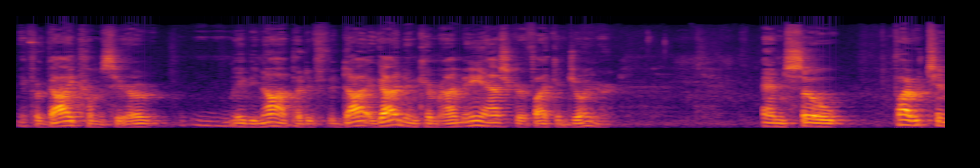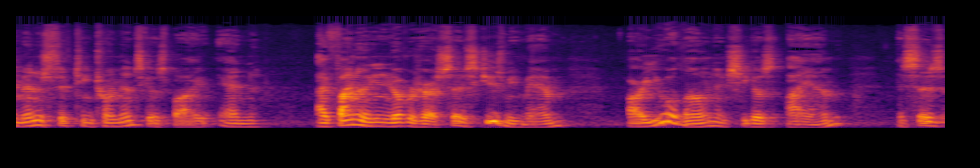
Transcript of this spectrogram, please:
if a guy comes here, maybe not, but if a guy didn't come here, I may ask her if I can join her. And so five or 10 minutes, 15, 20 minutes goes by, and I finally leaned over to her. I said, Excuse me, ma'am, are you alone? And she goes, I am. It says,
